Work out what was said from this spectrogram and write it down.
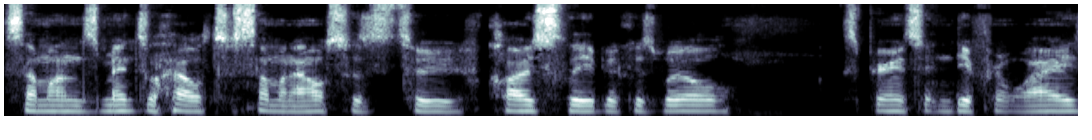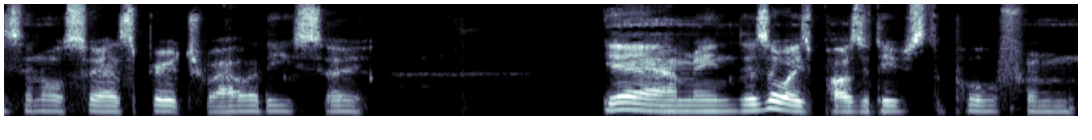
someone's mental health to someone else's too closely because we all experience it in different ways and also our spirituality. So, yeah, I mean, there's always positives to pull from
